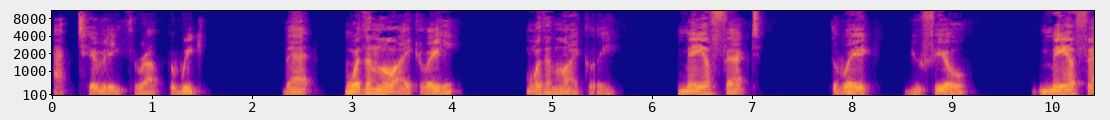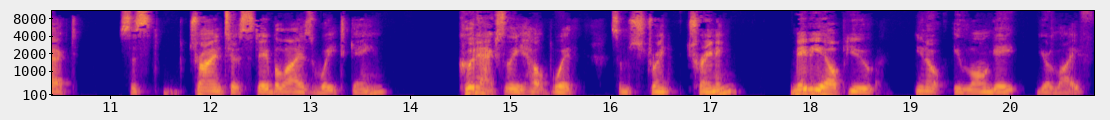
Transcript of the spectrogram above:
activity throughout the week that more than likely, more than likely may affect the way you feel, may affect trying to stabilize weight gain, could actually help with some strength training, maybe help you, you know, elongate your life.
